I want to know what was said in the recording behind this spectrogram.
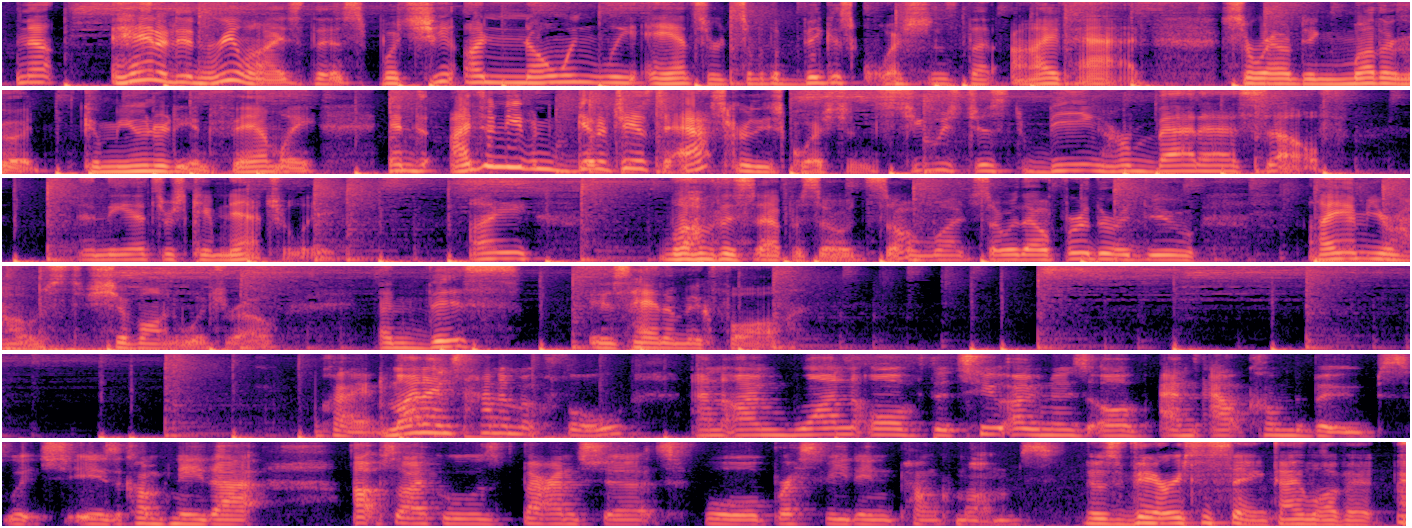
Now, Hannah didn't realize this, but she unknowingly answered some of the biggest questions that I've had surrounding motherhood, community, and family. And I didn't even get a chance to ask her these questions. She was just being her badass self. And the answers came naturally. I love this episode so much. So without further ado, I am your host, Siobhan Woodrow, and this is Hannah McFaull. Okay, my name's Hannah McFaull, and I'm one of the two owners of And Out Come the Boobs, which is a company that upcycles band shirts for breastfeeding punk moms. It was very succinct. I love it.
